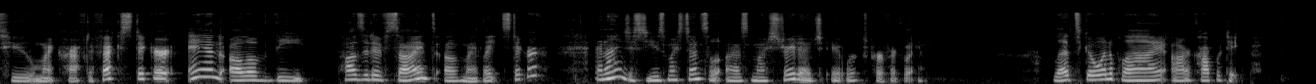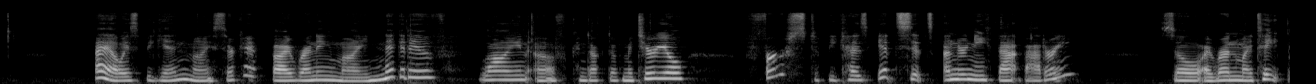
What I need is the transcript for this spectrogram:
to my Craft Effects sticker and all of the positive sides of my light sticker. And I just use my stencil as my straight edge. It works perfectly. Let's go and apply our copper tape. I always begin my circuit by running my negative line of conductive material first because it sits underneath that battery. So I run my tape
